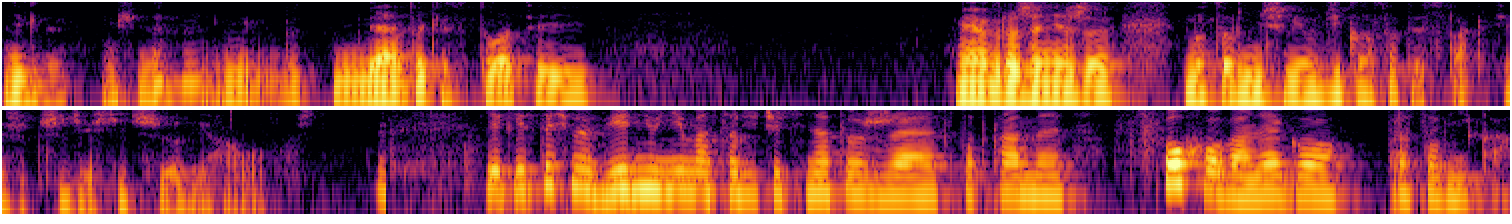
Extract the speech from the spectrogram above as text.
Nigdy. Mi się, Mhm. Miałem takie sytuacje i miałem wrażenie, że motorniczy miał dziką satysfakcję, że 33 odjechało właśnie. Jak jesteśmy w Wiedniu, nie ma co liczyć na to, że spotkamy sfochowanego pracownika.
